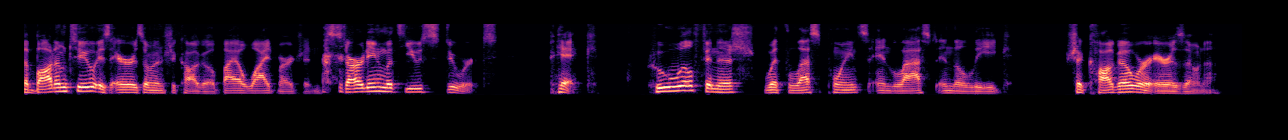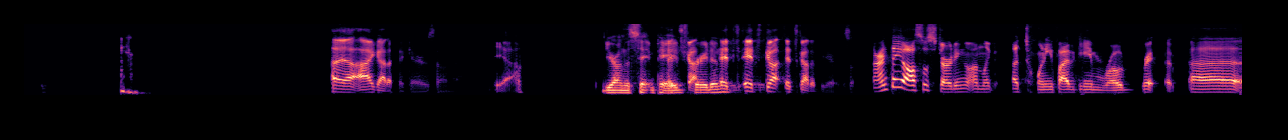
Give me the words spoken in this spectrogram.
The bottom two is Arizona and Chicago by a wide margin. Starting with you, Stewart. Pick who will finish with less points and last in the league, Chicago or Arizona? I, I gotta pick Arizona. Yeah. You're on the same page, It's got, Braden. it's it's got it's got to be Arizona. Aren't they also starting on like a 25 game road? Uh,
